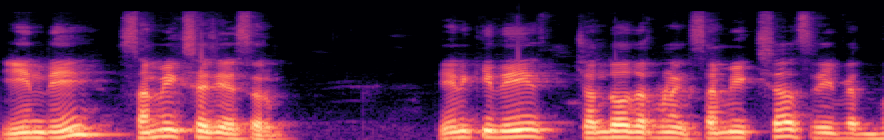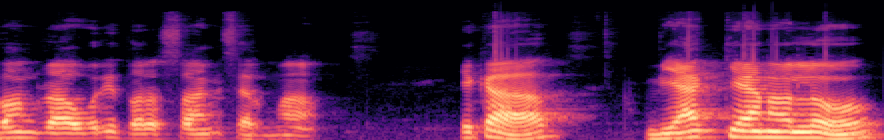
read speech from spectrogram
ఏంది? సమీక్ష చేశారు. దీనికి ఇది చందోదర్పణకి సమీక్ష శ్రీ విద్వాన్ రావురి దొరస్వామి శర్మ. ఇక వ్యాఖ్యానాల్లో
